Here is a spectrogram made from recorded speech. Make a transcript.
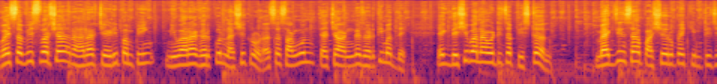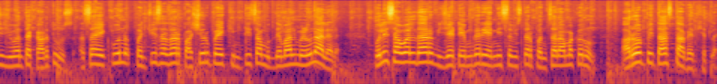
वय सव्वीस वर्ष राहणार चेडी पंपिंग निवारा घरकुल नाशिक रोड असं सांगून त्याच्या अंगझडतीमध्ये एक देशी बनावटीचं पिस्टल मॅगझिनसह पाचशे रुपये किमतीची जिवंत काडतूस असा एकूण पंचवीस हजार पाचशे रुपये किमतीचा मुद्देमाल मिळून आल्यानं पोलीस हवालदार विजय टेमगर यांनी सविस्तर पंचनामा करून आरोपितास ताब्यात घेतलाय.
